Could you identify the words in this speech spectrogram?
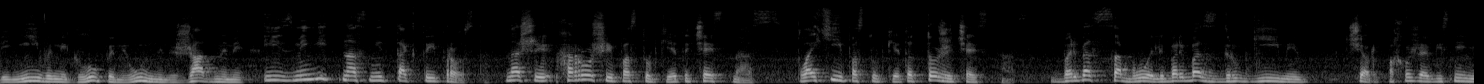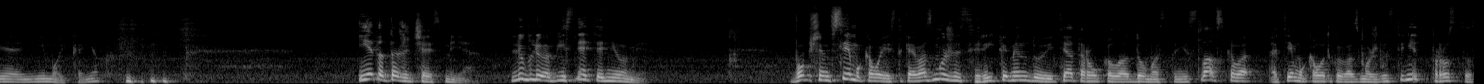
ленивыми, глупыми, умными, жадными. И изменить нас не так-то и просто. Наши хорошие поступки – это часть нас. Плохие поступки – это тоже часть нас борьба с собой или борьба с другими. Черт, похоже, объяснение не мой конек. И это тоже часть меня. Люблю объяснять, а не умею. В общем, всем, у кого есть такая возможность, рекомендую театр около дома Станиславского, а тем, у кого такой возможности нет, просто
